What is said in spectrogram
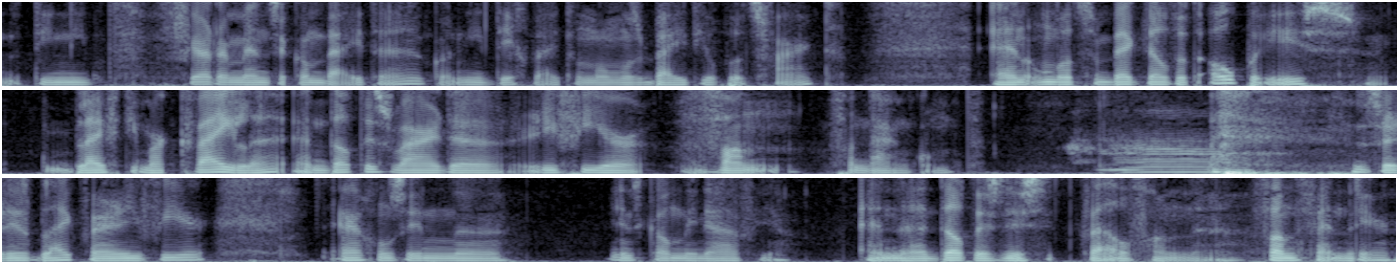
dat die niet verder mensen kan bijten. Hij kan niet dicht bijten, want anders bijt hij op dat zwaard. En omdat zijn bek de hele tijd open is, blijft hij maar kwijlen. En dat is waar de rivier Van vandaan komt. Ah. Dus er is blijkbaar een rivier ergens in, eh, in Scandinavië. En eh, dat is dus het kwijl van, eh, van Fenrir.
